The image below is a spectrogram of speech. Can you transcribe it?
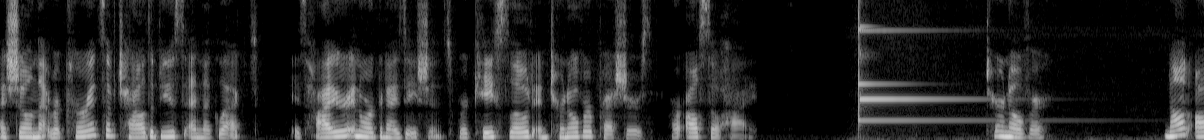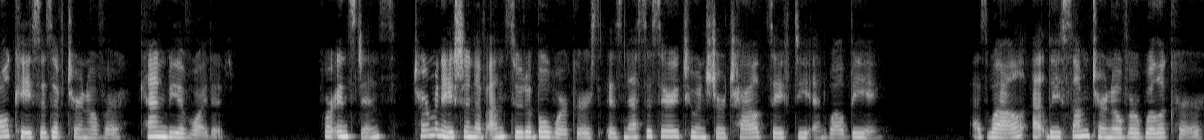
has shown that recurrence of child abuse and neglect is higher in organizations where caseload and turnover pressures are also high. Turnover. Not all cases of turnover can be avoided. For instance, termination of unsuitable workers is necessary to ensure child safety and well being. As well, at least some turnover will occur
